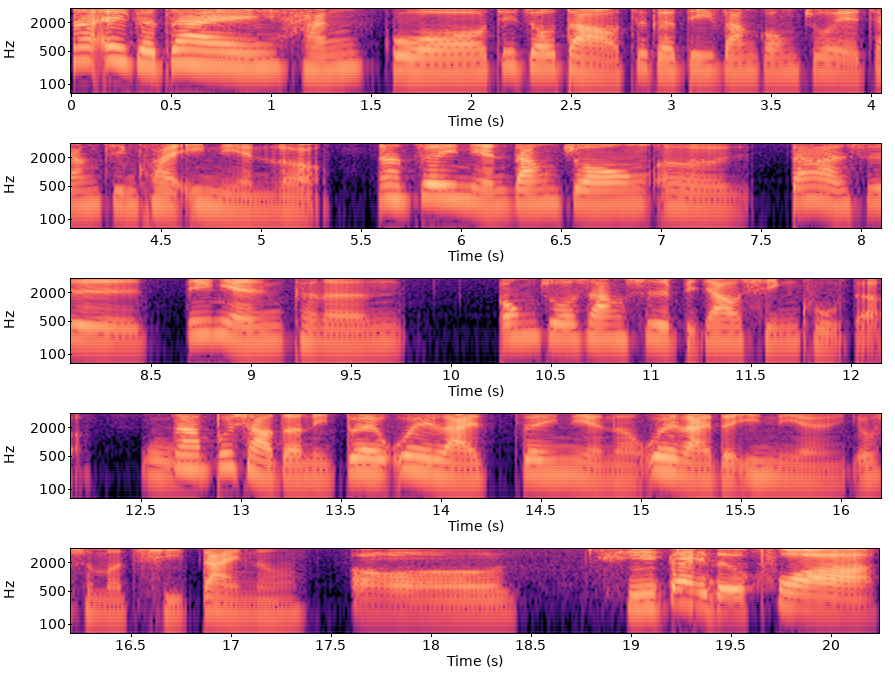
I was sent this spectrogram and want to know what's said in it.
那 Egg 在韩国济州岛这个地方工作也将近快一年了。那这一年当中，呃，当然是第一年可能工作上是比较辛苦的。嗯、那不晓得你对未来这一年呢？未来的一年有什么期待呢？呃，期待的话，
